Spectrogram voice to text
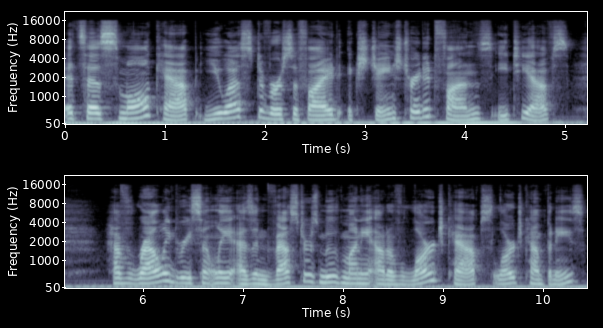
it says small cap US diversified exchange traded funds, ETFs, have rallied recently as investors move money out of large caps, large companies,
